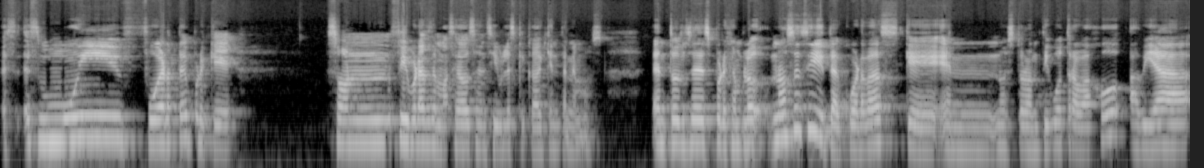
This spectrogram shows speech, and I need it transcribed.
es, es muy fuerte porque son fibras demasiado sensibles que cada quien tenemos. Entonces, por ejemplo, no sé si te acuerdas que en nuestro antiguo trabajo había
